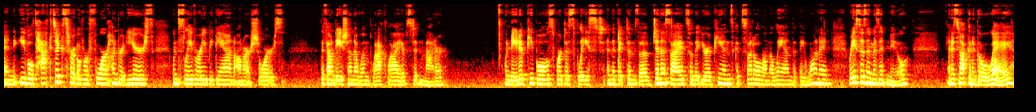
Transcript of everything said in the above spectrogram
and evil tactics for over 400 years when slavery began on our shores, the foundation of when Black lives didn't matter. When Native peoples were displaced and the victims of genocide so that Europeans could settle on the land that they wanted, racism isn't new, and it's not going to go away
